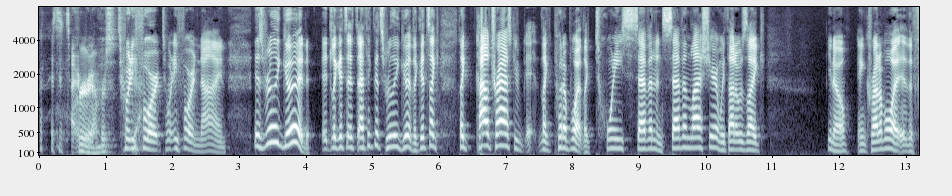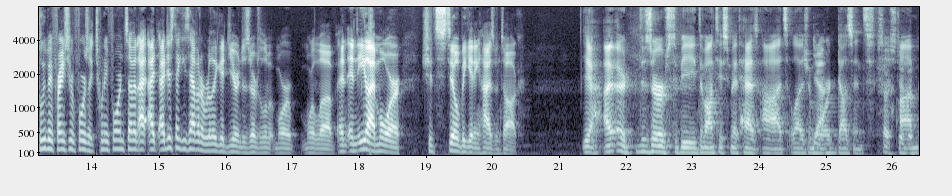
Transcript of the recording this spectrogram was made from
his entire Career numbers. 24, 24 and nine is really good. It like it's, it's I think that's really good. Like it's like like Kyle Trask uh, like put up what like 27 and seven last year, and we thought it was like. You know, incredible. Uh, The Felipe Franks year before is like 24 and seven. I, I I just think he's having a really good year and deserves a little bit more more love. And and Eli Moore should still be getting Heisman talk. Yeah, I, or deserves to be. DeVonta Smith has odds. Elijah Yeah. Moore doesn't. So stupid. Um,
